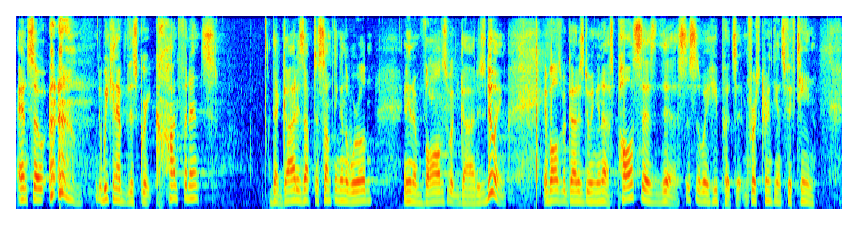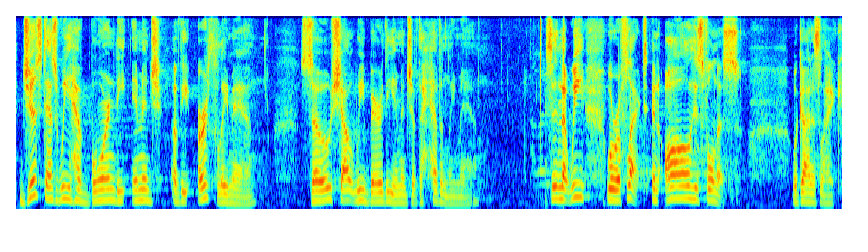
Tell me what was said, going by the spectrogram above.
And so we can have this great confidence that God is up to something in the world, and it involves what God is doing. It involves what God is doing in us. Paul says this this is the way he puts it in 1 Corinthians 15 just as we have borne the image of the earthly man, so shall we bear the image of the heavenly man. So that we will reflect in all his fullness what God is like.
